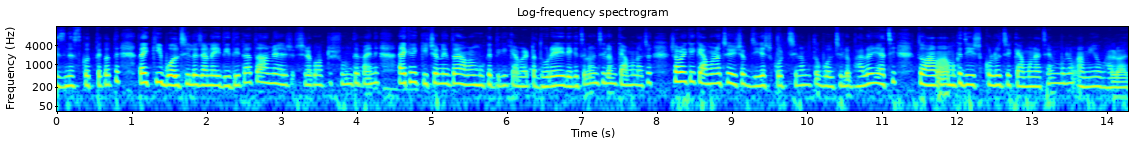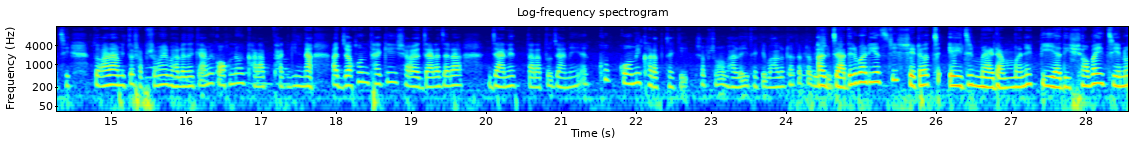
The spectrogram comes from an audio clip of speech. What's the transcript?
বিজনেস করতে করতে। তাই কি বলছিল যেন এই দিদিটা তো আমি সেরকম একটা শুনতে পাইনি। আর এখানে কিচেনে তো আমার মুখের দিকে ক্যামেরাটা ধরেই রেখেছিলাম। ছিলাম, কেমন আছো? সবাইকে কেমন আছো? এইসব জিজ্ঞেস করছিলাম, তো বলছিল, ভালোই আছি। তো আমাকে জিজ্ঞেস করল যে, কেমন আছে? আমি বললাম, আমিও ভালো আছি। তো আর আমি তো সবসময় ভালো থাকি। আমি কখনোই খারাপ থাকি না। আর যখন থাকি যারা যারা জানে, তারা তো জানেই। আর খুব কমই খারাপ থাকি। সবসময় ভালোই থাকি। ভালো থাকাটা আর যাদের বাড়ি আসছি, সেটা হচ্ছে এই যে ম্যাডাম মানে টিয়াদি। সবাই চেনো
